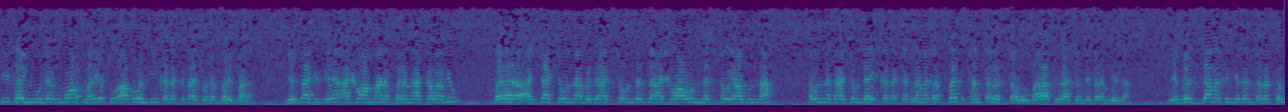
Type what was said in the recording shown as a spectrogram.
ሲተኙ ደግሞ መሬቱ አብሮ እንዲቀጠቅጣቸው ነበር ይባላል የዛ ጊዜ አሸዋማ ነበረና አካባቢው። በእጃቸውና በእግራቸው እንደዛ አሸዋውን ነቅሰው ያዙና ሰውነታቸው እንዳይቀጠቀጥ ለመጠበቅ ተንጠለጠሉ በአራት እግራቸው እንደ ጠረጴዛ። በዛ መልክ እንደተንጠለጠሉ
